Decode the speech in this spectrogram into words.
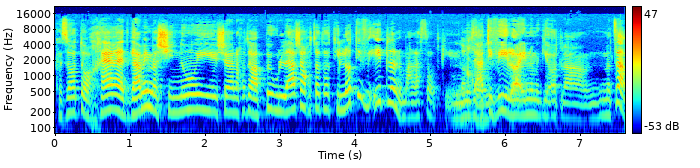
כזאת או אחרת, גם אם השינוי שאנחנו, הפעולה שאנחנו רוצות לעשות היא לא טבעית לנו, מה לעשות? כי אם נכון. זה היה טבעי לא היינו מגיעות למצב,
